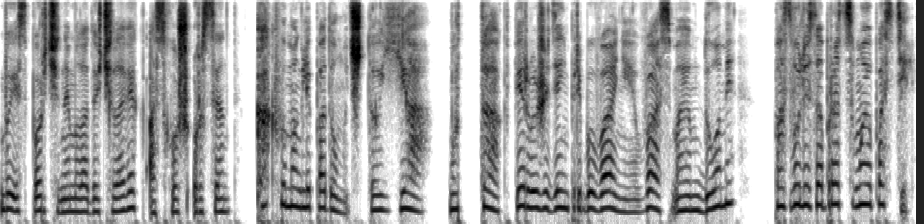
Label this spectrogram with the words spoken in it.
«Вы испорченный молодой человек, Асхош Урсент. Как вы могли подумать, что я, вот так, первый же день пребывания вас в моем доме, позволю забраться в мою постель?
